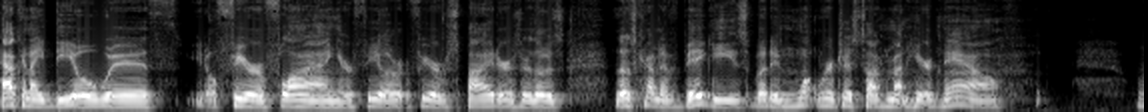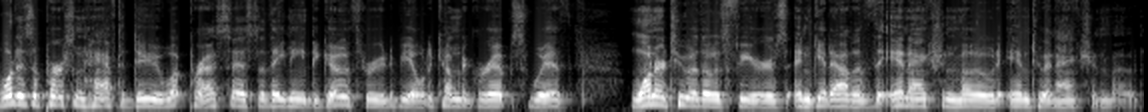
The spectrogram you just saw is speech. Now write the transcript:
how can I deal with you know fear of flying or fear fear of spiders or those those kind of biggies. But in what we're just talking about here now, what does a person have to do? What process do they need to go through to be able to come to grips with one or two of those fears and get out of the inaction mode into an action mode?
